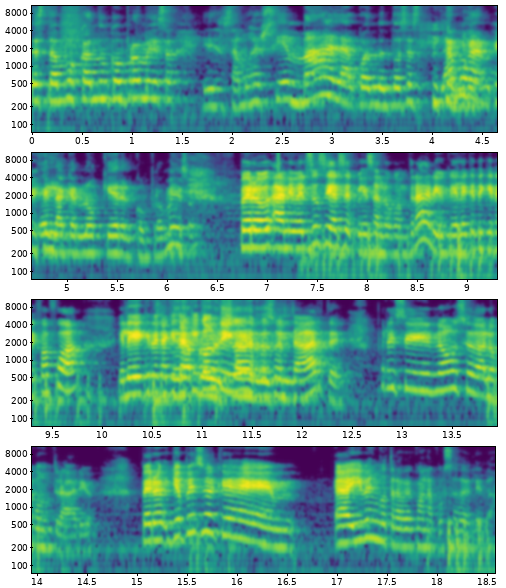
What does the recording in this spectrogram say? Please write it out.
están buscando un compromiso y dicen, esa mujer sí es mala, cuando entonces la mujer es la que no quiere el compromiso. Pero a nivel social se piensa lo contrario, que él es el que te quiere fafuá, él es el que quiere estar aquí contigo y te sueltarte. Pero si no, se da lo contrario. Pero yo pienso que mm, ahí vengo otra vez con la cosa de la edad.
